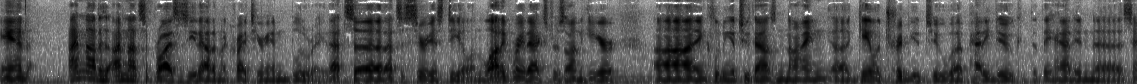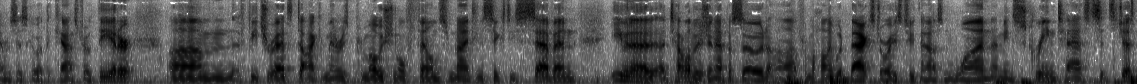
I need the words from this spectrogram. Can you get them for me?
And I'm not I'm not surprised to see that on a Criterion Blu-ray. That's a that's a serious deal, and a lot of great extras on here. Uh, including a 2009 uh, gala tribute to uh, Patty Duke that they had in uh, San Francisco at the Castro Theater. Um, featurettes, documentaries, promotional films from 1967, even a, a television episode uh, from Hollywood Backstories 2001. I mean, screen tests. It's just,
